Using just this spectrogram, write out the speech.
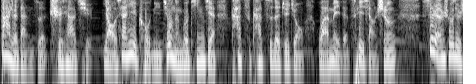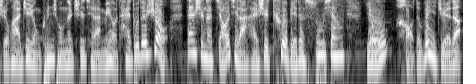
大着胆子吃下去，咬下一口，你就能够听见咔呲咔呲的这种完美的脆响声。虽然说句实话，这种昆虫呢吃起来没有太多的肉，但是呢嚼起来还是特别的酥香，有好的味觉的。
